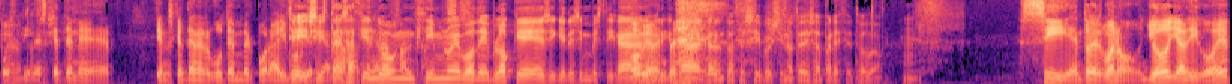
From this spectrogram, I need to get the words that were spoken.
pues tienes que tener tienes que tener Gutenberg por ahí. Sí, si estás haciendo un theme nuevo de bloques y quieres investigar, Obviamente. claro, entonces sí, pues si no te desaparece todo. Mm. Sí, entonces, bueno, yo ya digo, ¿eh?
